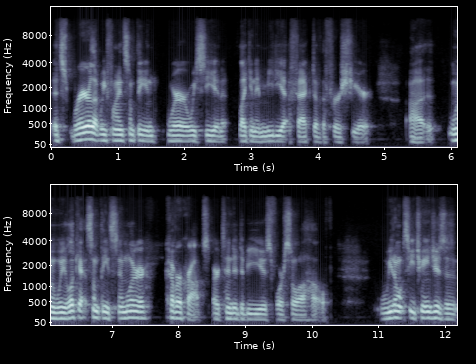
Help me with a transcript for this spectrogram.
it's rare that we find something where we see it like an immediate effect of the first year. Uh, when we look at something similar, cover crops are tended to be used for soil health. We don't see changes in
